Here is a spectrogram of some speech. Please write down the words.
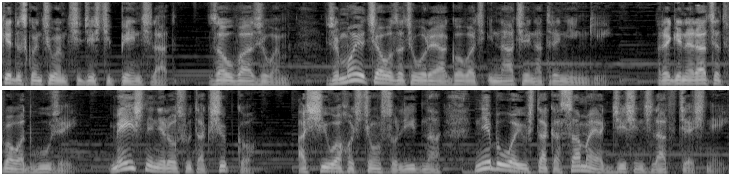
Kiedy skończyłem 35 lat, zauważyłem, że moje ciało zaczęło reagować inaczej na treningi. Regeneracja trwała dłużej, mięśnie nie rosły tak szybko, a siła, choć wciąż solidna, nie była już taka sama jak 10 lat wcześniej.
